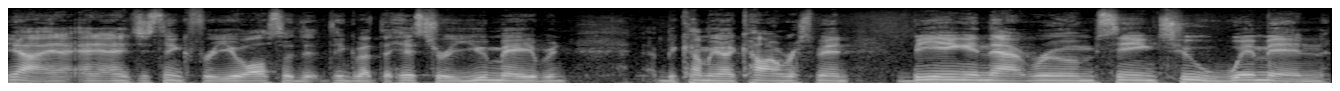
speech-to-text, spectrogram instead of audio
Yeah, and, and, I just think for you also to think about the history you made when becoming a congressman, being in that room, seeing two women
